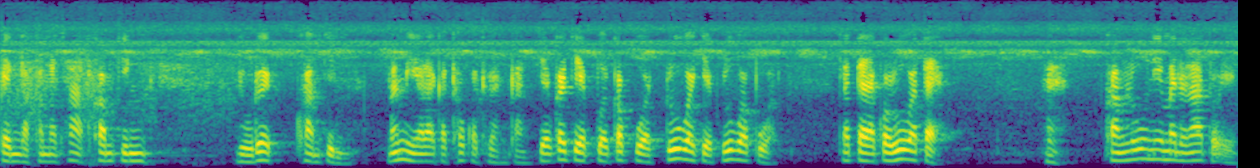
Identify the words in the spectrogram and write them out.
เป็นหลักธรรมชาติความจริงอยู่ด้วยความจริงมันมีอะไรกระทบกระเทือนกัน เจ็บก็เจ็บปวดก็ปวด รู้ว่าเจ็บรู้ว่าปวดจะแตกก็รู้ว่าแตกความรู้นี่ไม่ได้ละตัวเอง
